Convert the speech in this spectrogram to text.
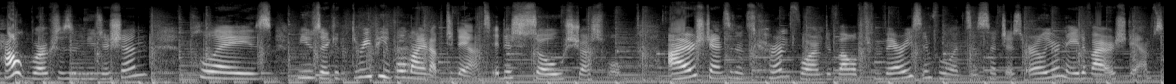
How it works is a musician plays music and three people line up to dance. It is so stressful. Irish dance in its current form developed from various influences such as earlier native Irish dance,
